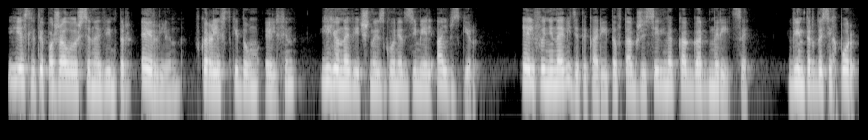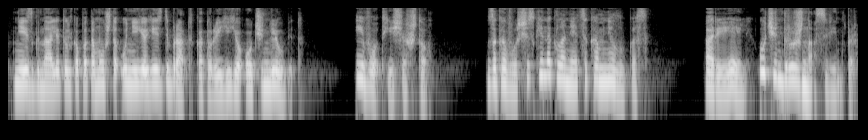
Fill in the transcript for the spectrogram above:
Если ты пожалуешься на Винтер Эйрлин в королевский дом Эльфин, ее навечно изгонят с земель Альфсгир. Эльфы ненавидят икоритов так же сильно, как гарднерийцы. Винтер до сих пор не изгнали только потому, что у нее есть брат, который ее очень любит. И вот еще что. Заговорчески наклоняется ко мне Лукас. Ариэль очень дружна с Винтер.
